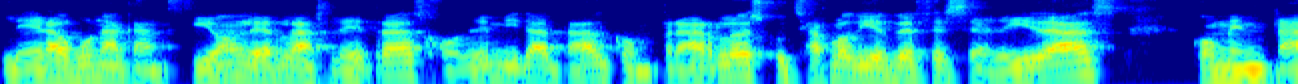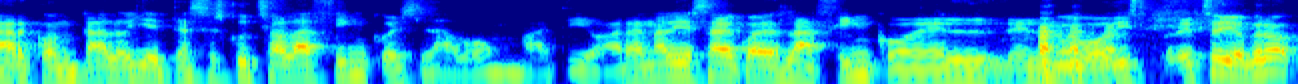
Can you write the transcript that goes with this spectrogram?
leer alguna canción, leer las letras, joder, mira tal, comprarlo, escucharlo diez veces seguidas comentar con tal, oye, ¿te has escuchado la 5? Es la bomba, tío. Ahora nadie sabe cuál es la 5 del, nuevo disco. De hecho, yo creo,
